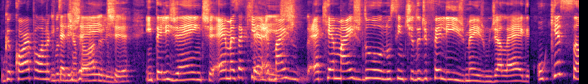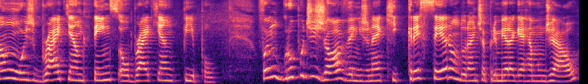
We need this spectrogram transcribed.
o que, qual é a palavra que você tinha falado ali? Inteligente. É, mas aqui é, é mais, aqui é mais do, no sentido de feliz mesmo, de alegre. O que são os Bright Young Things ou Bright Young People? Foi um grupo de jovens, né, que cresceram durante a Primeira Guerra Mundial.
